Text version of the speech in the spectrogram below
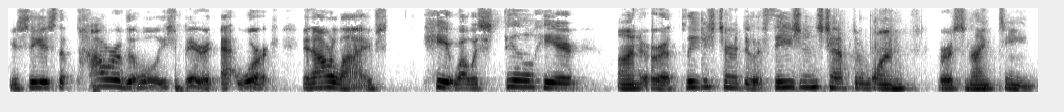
You see, it's the power of the Holy Spirit at work in our lives here while we're still here on earth. Please turn to Ephesians chapter 1, verse 19.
